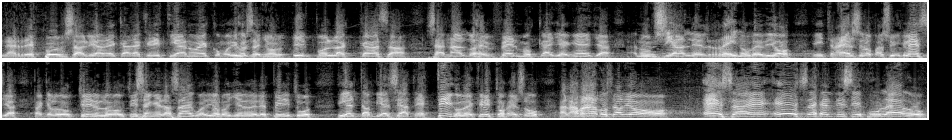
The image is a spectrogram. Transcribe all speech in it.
La responsabilidad de cada cristiano es, como dijo el Señor, ir por las casas, sanar los enfermos que hay en ellas, anunciarle el reino de Dios y traérselo para su iglesia, para que lo doctrinen, lo bauticen en las aguas, Dios lo llene del Espíritu y él también sea testigo de Cristo Jesús. Alabado sea Dios. Esa es, ese es el discipulado.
